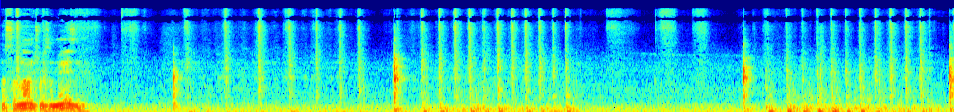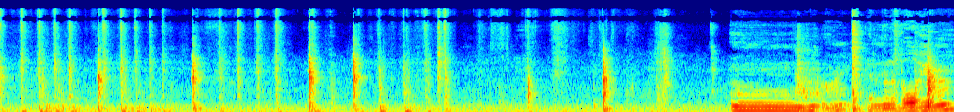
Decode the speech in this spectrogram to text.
The cilantro is amazing. Mm, all right, got another bowl here.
